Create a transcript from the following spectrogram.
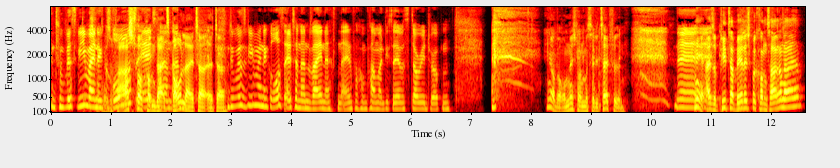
Du bist wie meine Großeltern. So verarscht vorkommen da als Bauleiter, Alter. Du bist wie meine Großeltern an Weihnachten einfach ein paar Mal dieselbe Story droppen. Ja, warum nicht? Man muss ja die Zeit füllen. Nee, nee also Peter Baelish bekommt Harrenhal,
